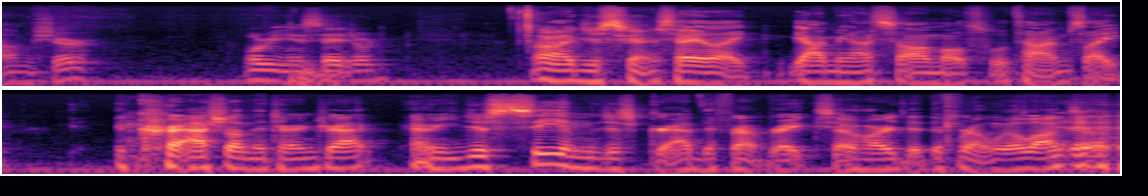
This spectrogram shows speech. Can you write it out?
I'm sure. What were you gonna say, Jordon? Oh, I was just gonna say like yeah. I mean, I saw him multiple times like crash on the turn track. I mean, you just see him just grab the front brake so hard that the front wheel locks Yeah. up,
